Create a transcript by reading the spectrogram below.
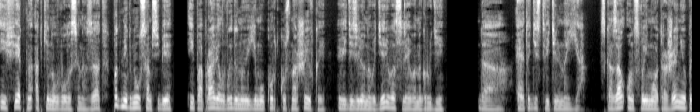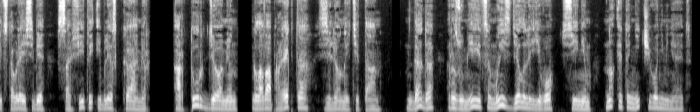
эффектно откинул волосы назад, подмигнул сам себе и поправил выданную ему куртку с нашивкой в виде зеленого дерева слева на груди. «Да, это действительно я», — сказал он своему отражению, представляя себе софиты и блеск камер. Артур Демин, глава проекта «Зеленый Титан». Да-да, разумеется, мы сделали его синим, но это ничего не меняет.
